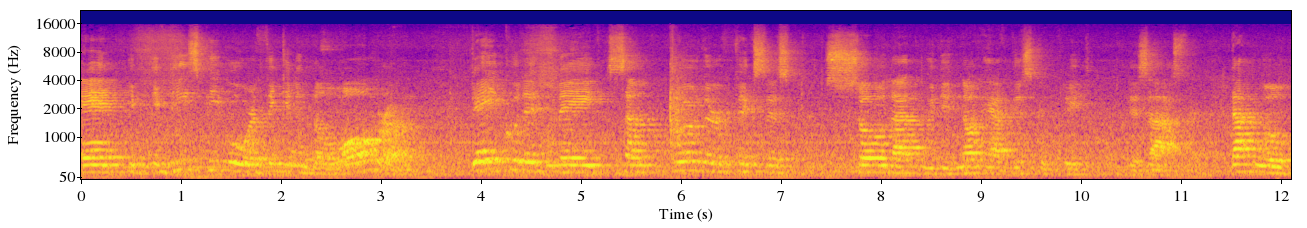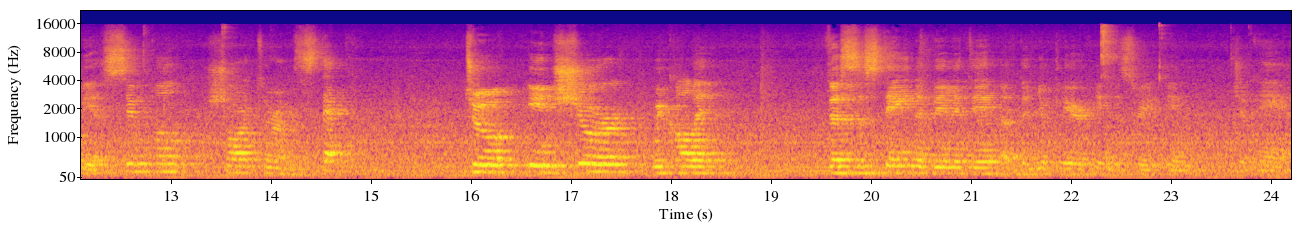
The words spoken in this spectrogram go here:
And if, if these people were thinking in the long run, they could have made some further fixes so that we did not have this complete disaster. That will be a simple, short-term step to ensure, we call it, the sustainability of the nuclear industry in Japan.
